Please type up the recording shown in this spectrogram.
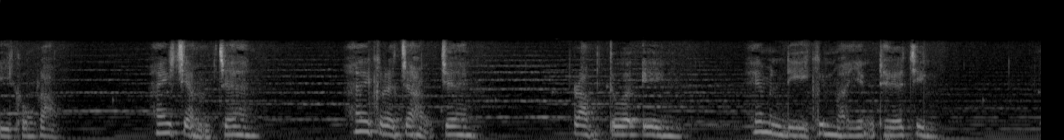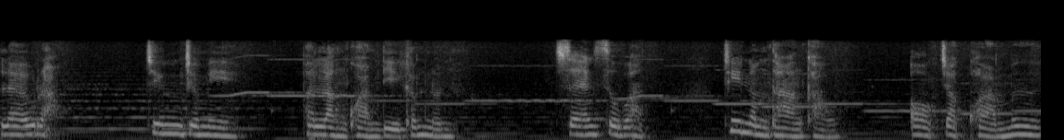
ดีของเรา ให้แจ่มแจ้ง ให้กระจ่างแจ้ง ปรับตัวเองให้มันดีขึ้นมาอย่างแท้จริง แล้วเราจึงจะมีพลังความดีคำนุนแสงสว่างที่นำทางเขาออกจากความมืด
